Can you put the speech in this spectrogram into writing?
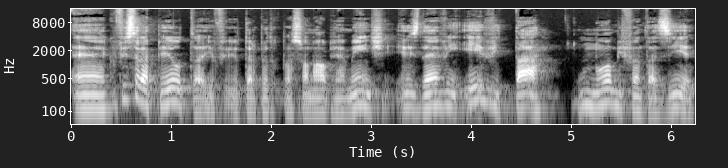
É que o fisioterapeuta e o terapeuta ocupacional, obviamente, eles devem evitar um nome fantasia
